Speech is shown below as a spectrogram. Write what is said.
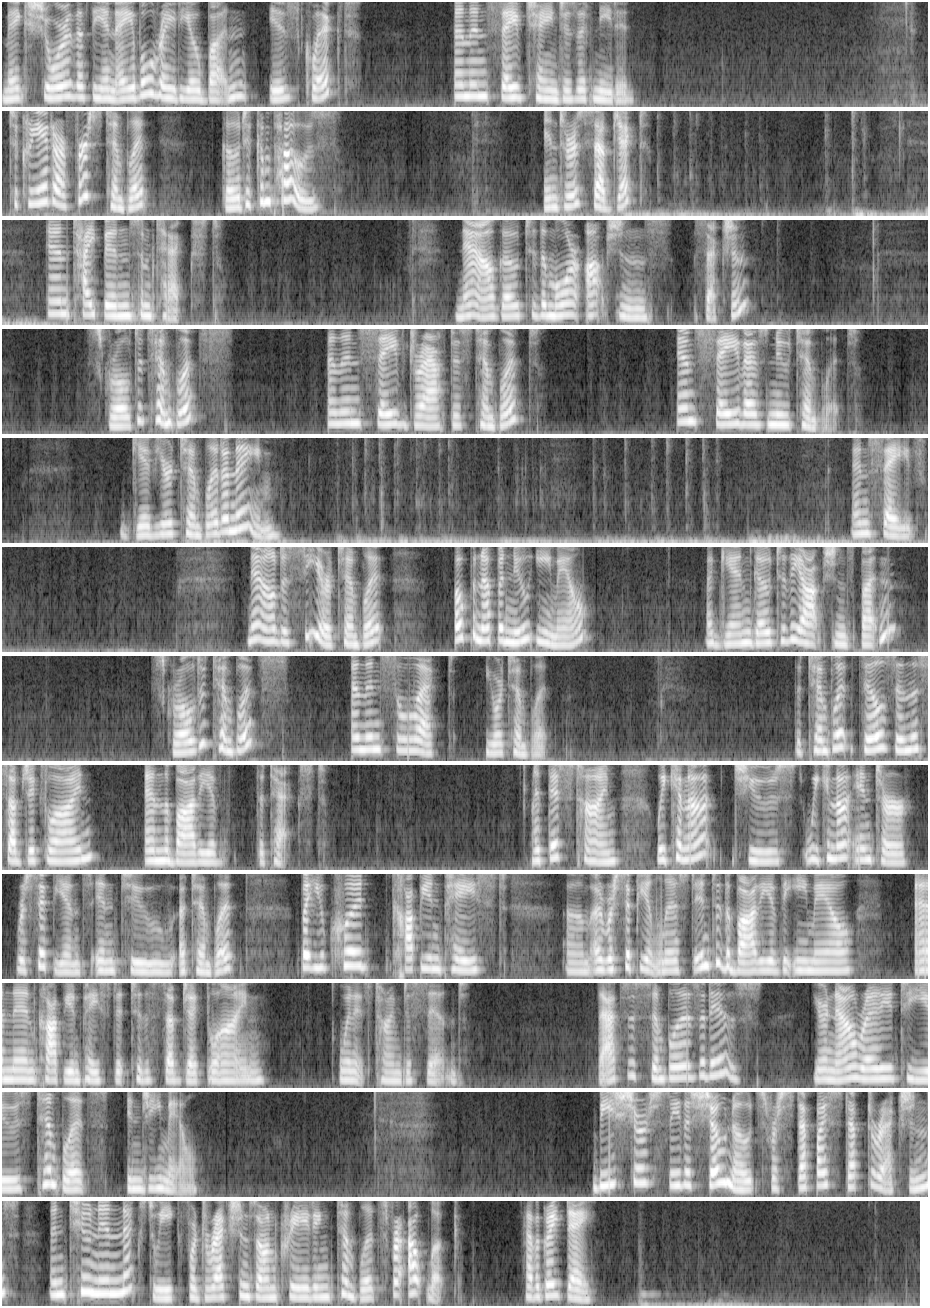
Make sure that the Enable Radio button is clicked and then save changes if needed. To create our first template, go to Compose. Enter a subject and type in some text. Now go to the More Options section Scroll to Templates, and then Save Draft as Template, and Save as New Template. Give your template a name. And save. Now to see your template, open up a new email. Again, go to the Options button. Scroll to Templates and then select your template. The template fills in the subject line and the body of the text. At this time, we cannot choose, we cannot enter recipients into a template, but you could copy and paste um, a recipient list into the body of the email and then copy and paste it to the subject line when it's time to send. That's as simple as it is. You're now ready to use templates in Gmail. Be sure to see the show notes for step-by-step -step directions and tune in next week for directions on creating templates for Outlook. Have a great day.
